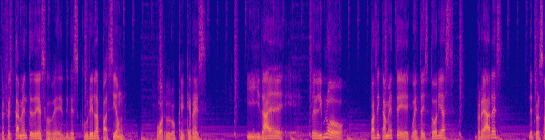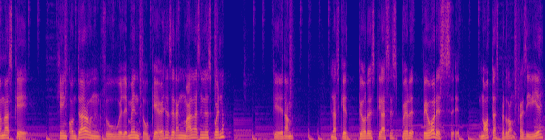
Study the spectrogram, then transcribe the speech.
perfectamente de eso, de, descubrir la pasión por lo que querés. Y da, eh, el libro básicamente cuenta historias reales de personas que, que encontraron su elemento, que a veces eran malas en la escuela, que eran las que peores clases, peores eh, notas, perdón, recibía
